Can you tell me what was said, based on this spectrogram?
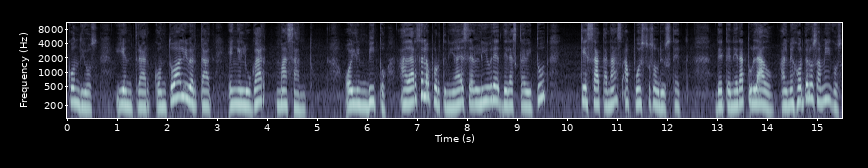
con Dios y entrar con toda libertad en el lugar más santo. Hoy le invito a darse la oportunidad de ser libre de la esclavitud que Satanás ha puesto sobre usted, de tener a tu lado al mejor de los amigos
